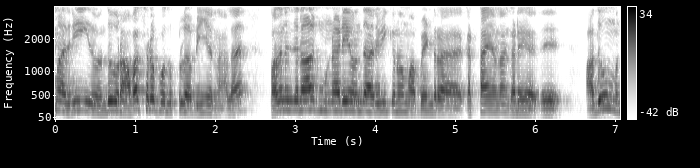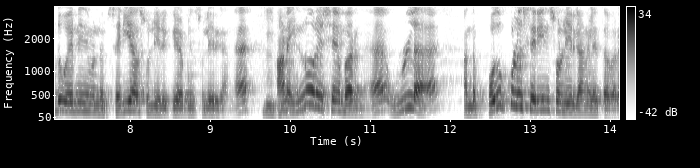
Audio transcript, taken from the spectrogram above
மாதிரி இது வந்து ஒரு அவசர பொதுக்குழு அப்படிங்கறதுனால பதினஞ்சு நாளுக்கு முன்னாடியே வந்து அறிவிக்கணும் அப்படின்ற கட்டாயம்லாம் கிடையாது அதுவும் வந்து உயர்நீதிமன்றம் சரியா சொல்லியிருக்கு அப்படின்னு சொல்லியிருக்காங்க. ஆனா இன்னொரு விஷயம் பாருங்க உள்ள அந்த பொதுக்குழு சரின்னு சொல்லியிருக்காங்களே தவிர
